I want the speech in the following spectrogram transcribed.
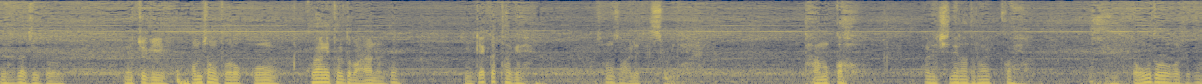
그래가지고 이쪽이 엄청 더럽고 고양이 털도 많았는데 지금 깨끗하게 청소 완료됐습니다. 다음 거 빨리 진행하도록 할 거예요. 너무 더워가지고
